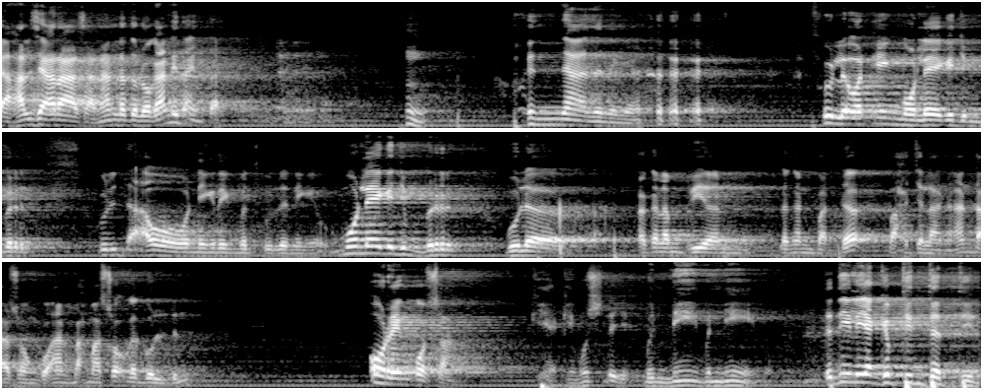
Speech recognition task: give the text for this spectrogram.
Dah hal saya rasa nan la tolokan tak entar. Hmm. Nya senengnya. Kula wan ing mulai ke Jember. Kula tahu ning ring betul ning. Mulai ke Jember kula akan lampian dengan pada bah jalanan tak songkoan bah masuk ke Golden. Orang posang. Kayak kayak mesti benih benih. Jadi lihat geptin tetin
